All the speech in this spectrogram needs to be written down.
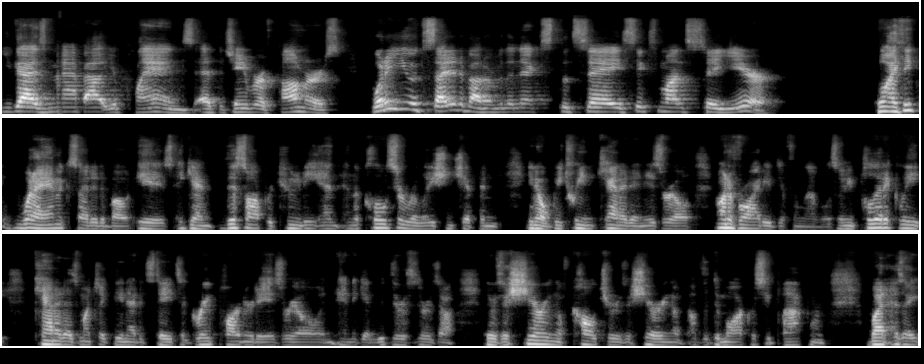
you guys map out your plans at the Chamber of Commerce, what are you excited about over the next, let's say, six months to a year? Well, I think what I am excited about is again this opportunity and, and the closer relationship and you know between Canada and Israel on a variety of different levels. I mean, politically, Canada is much like the United States, a great partner to Israel, and, and again, there's there's a there's a sharing of cultures, a sharing of, of the democracy platform. But as I,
